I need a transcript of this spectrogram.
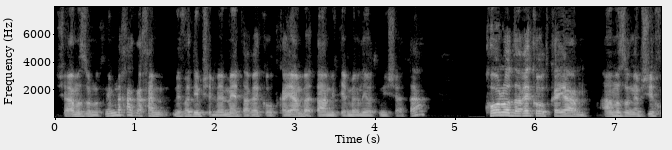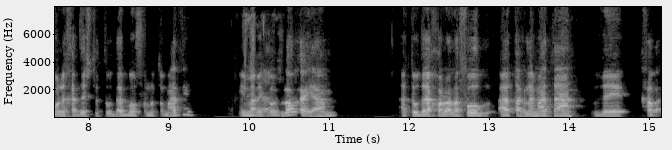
שאמזון נותנים לך, ככה הם מוודאים שבאמת הרקורד קיים ואתה מתיימר להיות מי שאתה. כל עוד הרקורד קיים, אמזון ימשיכו לחדש את התעודה באופן אוטומטי. אם הרקורד לא קיים, התעודה יכולה לפוג, האתר למטה, וחבל.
